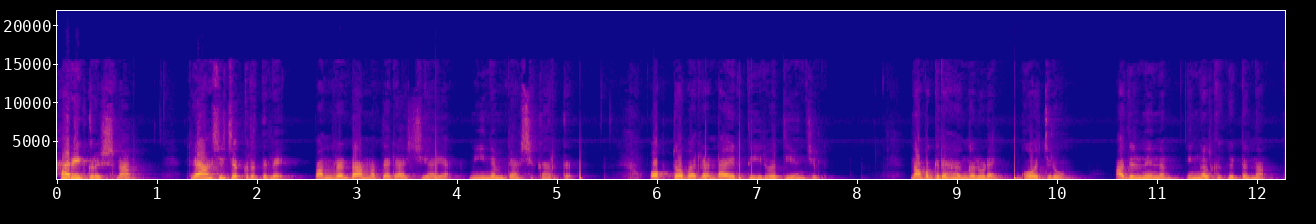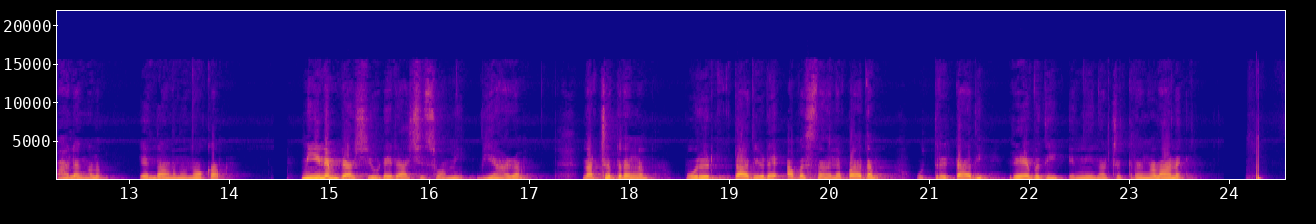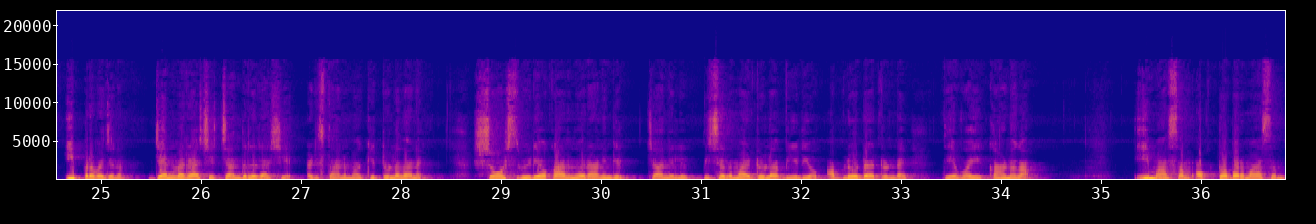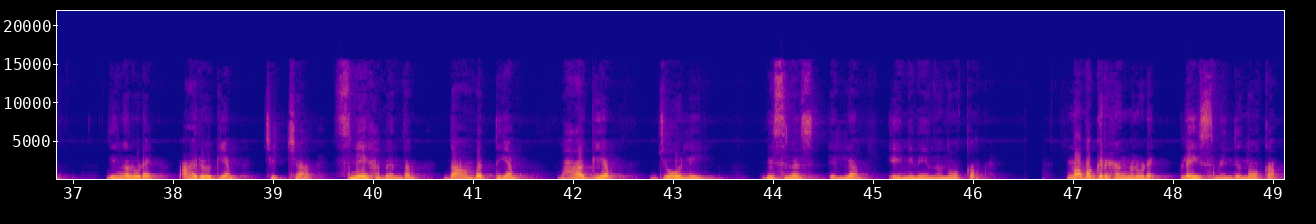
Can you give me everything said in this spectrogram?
ഹരികൃഷ്ണ രാശിചക്രത്തിലെ പന്ത്രണ്ടാമത്തെ രാശിയായ മീനം രാശിക്കാർക്ക്. ഒക്ടോബർ രണ്ടായിരത്തി ഇരുപത്തിയഞ്ചിൽ നവഗ്രഹങ്ങളുടെ ഗോചരവും അതിൽ നിന്നും നിങ്ങൾക്ക് കിട്ടുന്ന ഫലങ്ങളും എന്താണെന്ന് നോക്കാം. മീനം രാശിയുടെ രാശിസ്വാമി വ്യാഴം. നക്ഷത്രങ്ങൾ പൂരുരുട്ടാതിയുടെ അവസാന പാദം ഉത്രിട്ടാതി രേവതി എന്നീ നക്ഷത്രങ്ങളാണ്. ഈ പ്രവചനം ജന്മരാശി ചന്ദ്രരാശിയെ അടിസ്ഥാനമാക്കിയിട്ടുള്ളതാണ്. ഷോർട്സ് വീഡിയോ കാണുന്നവരാണെങ്കിൽ ചാനലിൽ വിശദമായിട്ടുള്ള വീഡിയോ അപ്ലോഡ് ആയിട്ടുണ്ട്. ദയവായി കാണുക. ഈ മാസം ഒക്ടോബർ മാസം നിങ്ങളുടെ ആരോഗ്യം ശിക്ഷ സ്നേഹബന്ധം ദാമ്പത്യം ഭാഗ്യം ജോലി ബിസിനസ് എല്ലാം എങ്ങനെയെന്ന് നോക്കാം. നവഗ്രഹങ്ങളുടെ പ്ലേസ്മെന്റ് നോക്കാം.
